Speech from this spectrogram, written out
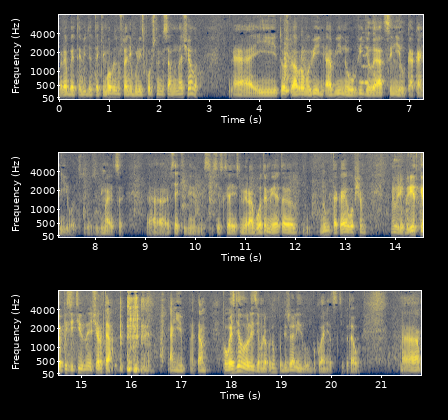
Рэбе это видит таким образом, что они были испорченными с самого начала. Э, и то, что Авром Авину увидел и оценил, как они вот занимаются э, всякими сельскохозяйственными работами, это ну, такая, в общем, ну, редкая позитивная черта. Они там повозделывали землю, а потом побежали идолам поклоняться, типа того. А,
